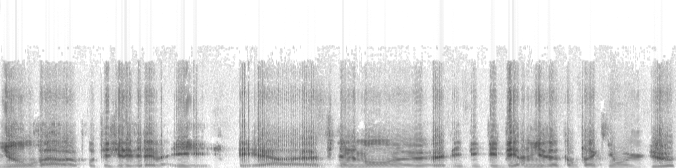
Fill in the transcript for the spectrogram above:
mieux on va protéger les élèves. Et, finalement, les, derniers attentats qui ont eu lieu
